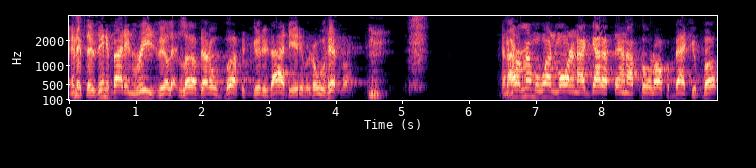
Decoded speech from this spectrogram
And if there's anybody in Reidsville that loved that old buck as good as I did, it was old Hitler. and I remember one morning I got up there and I pulled off a batch of buck,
